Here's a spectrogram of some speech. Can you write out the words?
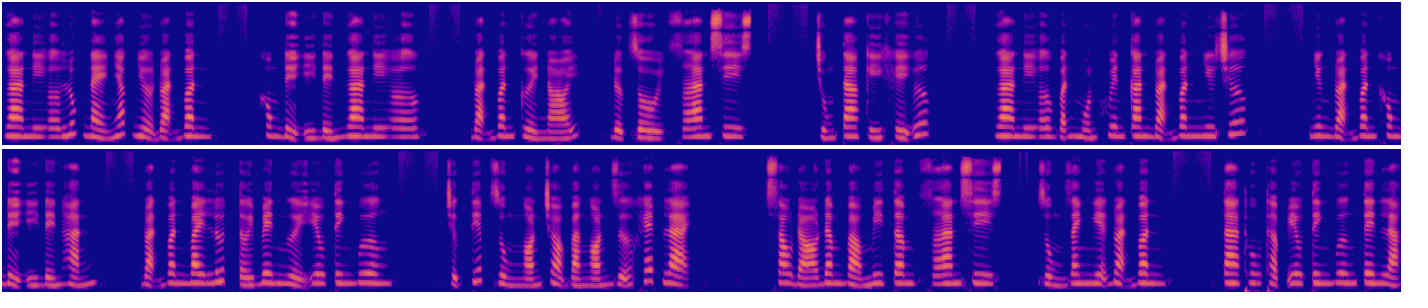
Garnier lúc này nhắc nhở Đoạn Vân, không để ý đến Garnier. Đoạn Vân cười nói, được rồi, Francis, chúng ta ký khế ước. Garnier vẫn muốn khuyên can Đoạn Vân như trước, nhưng Đoạn Vân không để ý đến hắn. Đoạn Vân bay lướt tới bên người yêu tinh vương, trực tiếp dùng ngón trỏ và ngón giữa khép lại. Sau đó đâm vào mi tâm Francis, dùng danh nghĩa Đoạn Vân. Ta thu thập yêu tinh vương tên là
